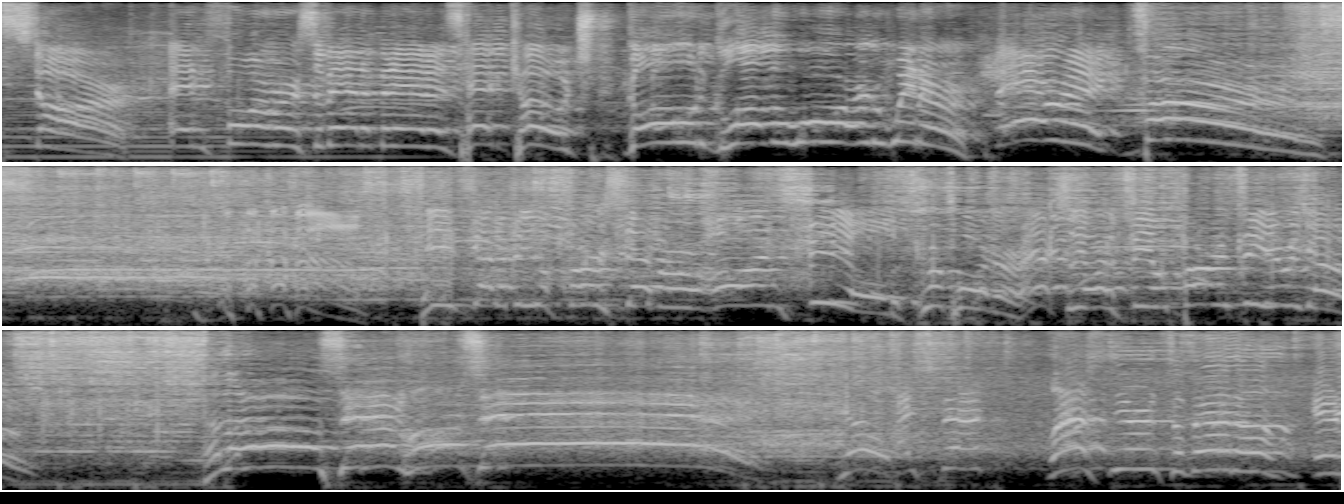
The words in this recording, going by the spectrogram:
Star and former Savannah Bananas head coach, Gold Glove Award winner, Eric Byrnes. He's going to be the first ever on-field reporter. Actually, on-field Burnsy. Here we go. Hello, San Jose! Yo, I spent last year in Savannah, and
